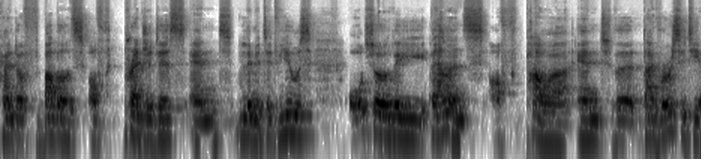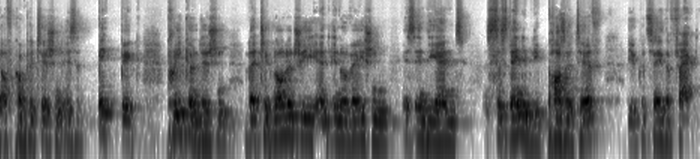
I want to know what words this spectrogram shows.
kind of bubbles of prejudice and limited views. Also, the balance of power and the diversity of competition is a big, big precondition that technology and innovation is in the end sustainably positive. You could say the fact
